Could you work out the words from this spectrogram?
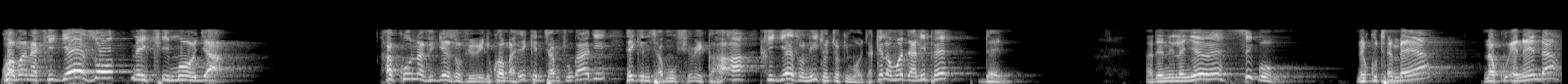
Kwa maana kigezo ni kimoja hakuna vigezo viwili kwamba hiki ni cha mchungaji hiki ni cha mshirika kigezo ni hicho hicho kimoja. Kila mmoja alipe deni. Na deni lenyewe si gumu. Ni kutembea na kuenenda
